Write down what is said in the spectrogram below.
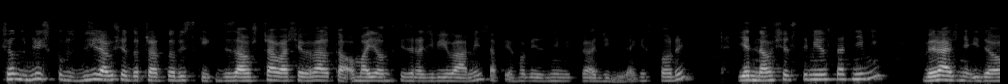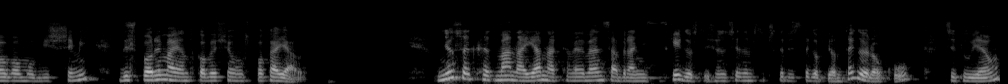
Ksiądz biskup zbliżał się do czartoryskich, gdy zaoszczała się walka o majątki z Radziwiłłami, sapiechowie z nimi prowadzili takie spory, jednał się z tymi ostatnimi, wyraźnie ideowo mu bliższymi, gdy spory majątkowe się uspokajały. Wniosek hetmana Jana Klemensa Branickiego z 1745 roku, cytuję,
